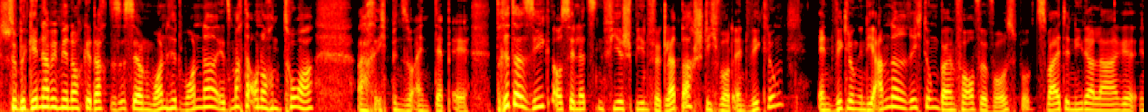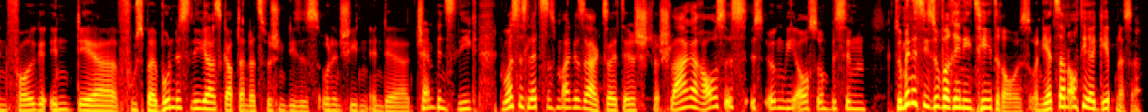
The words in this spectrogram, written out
Zu Beginn habe ich mir noch gedacht, das ist ja ein One-Hit-Wonder. Jetzt macht er auch noch ein Tor. Ach, ich bin so ein Depp, ey. Dritter Sieg aus den letzten vier Spielen für Gladbach, Stichwort Entwicklung. Entwicklung in die andere Richtung beim VfL Wolfsburg. Zweite Niederlage in Folge in der Fußball-Bundesliga. Es gab dann dazwischen dieses Unentschieden in der Champions League. Du hast es letztens mal gesagt, seit der Sch- Schlager raus ist, ist irgendwie auch so ein bisschen, zumindest die Souveränität raus. Und jetzt dann auch die Ergebnisse.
